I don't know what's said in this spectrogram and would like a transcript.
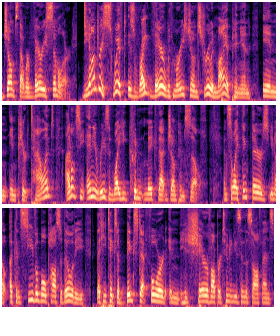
jumps that were very similar. D'Andre Swift is right there with Maurice Jones-Drew, in my opinion, in in pure talent. I don't see any reason why he couldn't make that jump himself. And so I think there's, you know, a conceivable possibility that he takes a big step forward in his share of opportunities in this offense,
